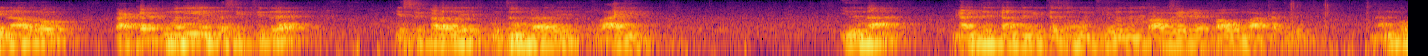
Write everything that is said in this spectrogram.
ಏನಾದರೂ ಪ್ಯಾಕೆಟ್ ಮನಿ ಅಂತ ಸಿಕ್ತಿದ್ರೆ ಹೆಸರು ಕಾಳಲ್ಲಿ, ಉದ್ದಿನ ಕಾಳಲ್ಲಿ ರಾಗಿ. ಇದನ್ನ ಗಂಡದ ಕಾಣ್ದಂಗೆ ಕದ್ದು ಮುಚ್ಚಿ ಒಂದಿನ ಪಾವು ಎರಡು ಪಾವು ಮಾರ್ಕತ್ತೀವಿ ನನಗೂ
